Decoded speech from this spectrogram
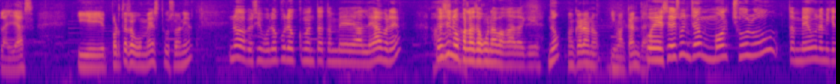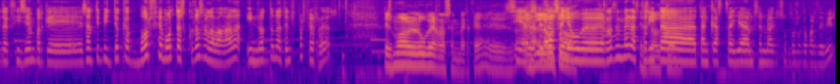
l'enllaç. I portes algun més, tu, Sònia? No, però si voleu podeu comentar també el Leabre. No sé si Ah. n'heu parlat alguna vegada aquí. No, encara no. I m'encanta. Eh? Pues és un joc molt xulo, també una miqueta exigent, perquè és el típic joc que vols fer moltes coses a la vegada i no et dona temps per fer res. És molt Uwe Rosenberg, eh? És, Sí, és, és, el l'autor. senyor Uwe Rosenberg, està És editat en castellà, em sembla que suposo que per de Vir.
